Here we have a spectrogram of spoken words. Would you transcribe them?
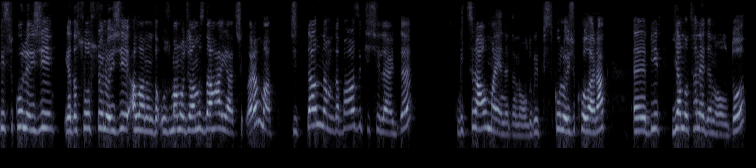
psikoloji ya da sosyoloji alanında uzman hocamız daha iyi açıklar ama ciddi anlamda bazı kişilerde bir travmaya neden oldu. Bir psikolojik olarak e, bir yanıta neden oldu.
